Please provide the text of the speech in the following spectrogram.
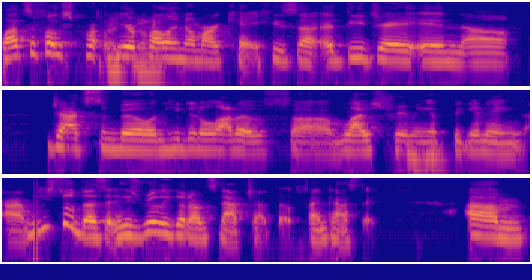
Lots of folks pro- here don't. probably know Mark K. He's a, a DJ in uh, Jacksonville, and he did a lot of um, live streaming at the beginning. Um, he still does it. He's really good on Snapchat, though. Fantastic. Um,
